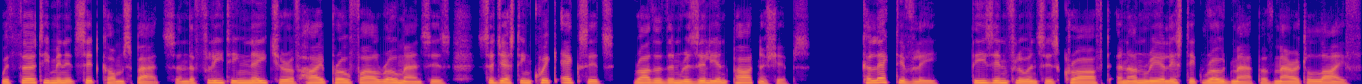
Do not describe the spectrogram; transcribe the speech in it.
with 30 minute sitcom spats and the fleeting nature of high profile romances suggesting quick exits rather than resilient partnerships. Collectively, these influences craft an unrealistic roadmap of marital life,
